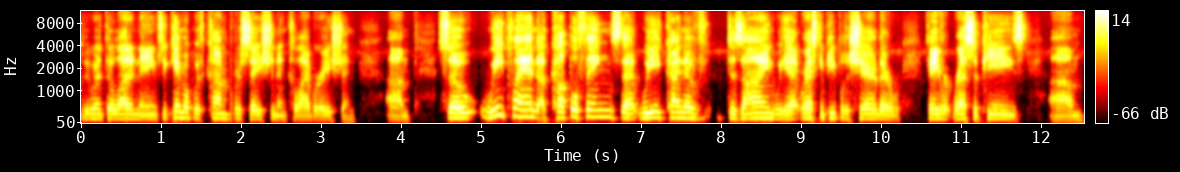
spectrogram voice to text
we went through a lot of names. We came up with conversation and collaboration. Um, so we planned a couple things that we kind of designed. We had, we're asking people to share their favorite recipes. Um,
